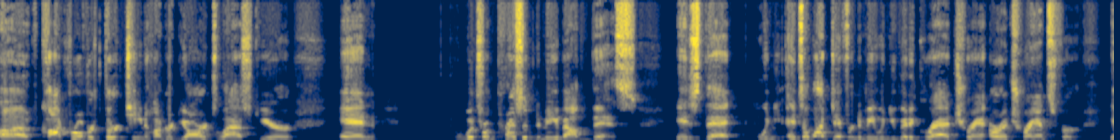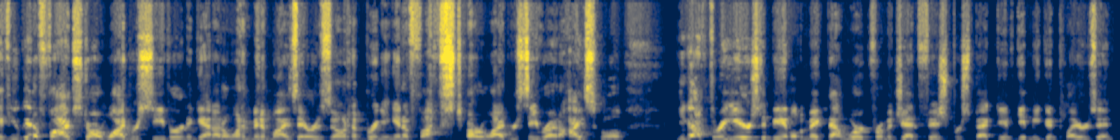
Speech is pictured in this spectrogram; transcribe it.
uh, caught for over 1,300 yards last year. And what's impressive to me about this is that when it's a lot different to me when you get a grad tra- or a transfer if you get a five star wide receiver, and again, I don't want to minimize Arizona bringing in a five star wide receiver out of high school, you got three years to be able to make that work from a Jedd Fisch perspective, get me good players in.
